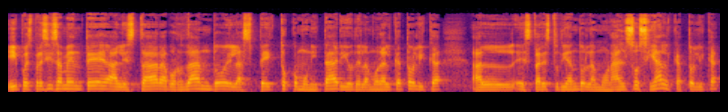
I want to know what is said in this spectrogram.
Y pues precisamente al estar abordando el aspecto comunitario de la moral católica, al estar estudiando la moral social católica,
